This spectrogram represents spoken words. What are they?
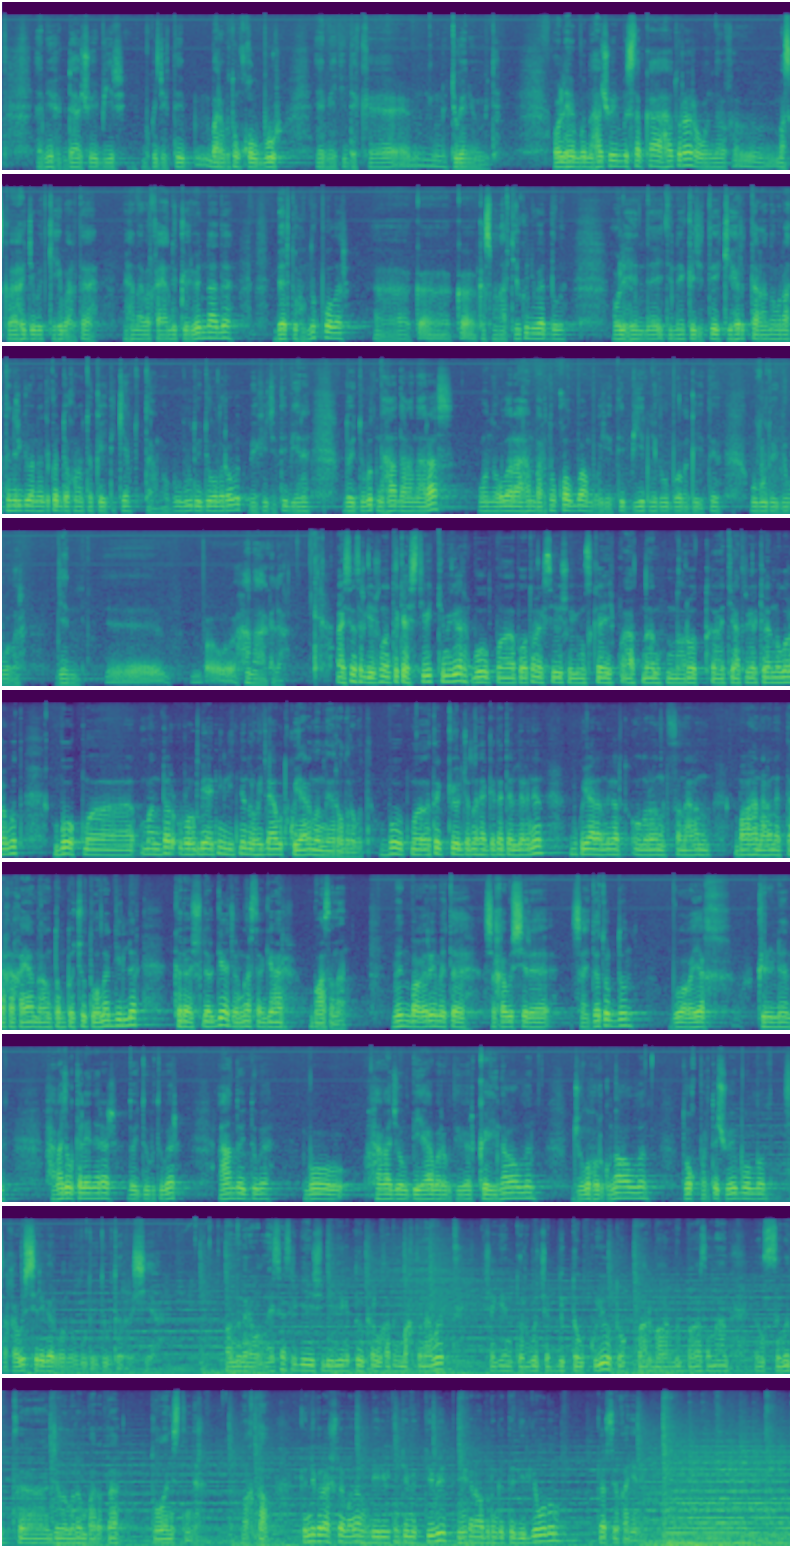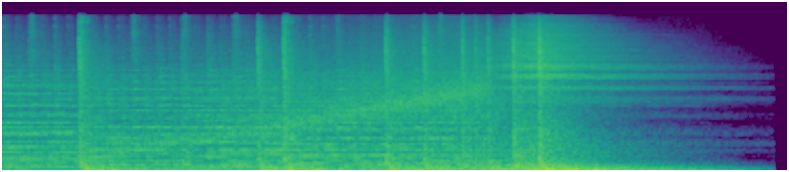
эми хүрдә чөй бир бу кежекте барабытын колбур эми тидек түген үмүт ол hem буны хачой выставка хатурар он Москва хажыбыт ки барта механа бар каянды көрөн нада бер тухунлук болар космонавтика күнүгердылы ол хен итине кежите кихер таганы унатын регионы да көддөхөн то кейти кем туттам бу дойду олар бут бе бут наха раз он олар ахам бартын колбам бу кежите бир нигыл болан улуу дойду олар ден ханагала Айсен Сергеевич, он такая стивит тюмигер, бу Платон Алексеевич Юнскай атнан народ театргер келен олар бут. Бу мандар бәйтнең литнен рухида бут куярын нер олар бут. Бу ыты көл жана хәрәкәт телләреннән бу куярынны оларын санагын баганагын әттәхә хаян дан томточу толар дилләр. Көрәшләргә җоңгар сәргәр багасанан. Мен багырым әтә сахабы сире сайда турдун. Бу аяк күненнән хаңа жыл келенерер дойду бутугар. Ан дойдуга. Бу хаңа жол бия бар бутугар кыйна алын, жолу хоргуна алын. Тоқ парта шөй болын, сақабы серегер оны ұлы дойду бұтыр Россия. Онды ғара болын. Айсан Сергеевич берегі тұқырылғатын мақтана бұд, шәген тұрғы чөпдік толқуы, тоқ бар бағар бұд баға санан, ылсыбыт жылаларын барыта толан істіндер. Мақтал. Күнді көрәшілер манан беребетін төмектей бүт, екен абыдың күтті берге болын, көрсел қадері.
